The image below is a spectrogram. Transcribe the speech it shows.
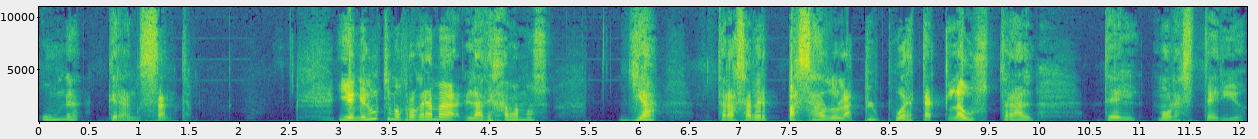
una gran santa. Y en el último programa la dejábamos ya tras haber pasado la puerta claustral del monasterio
